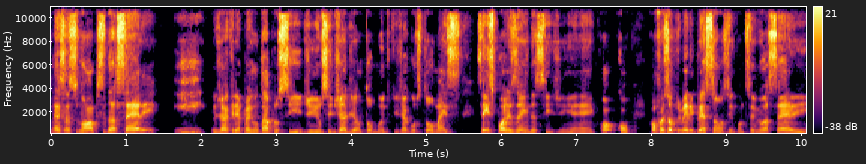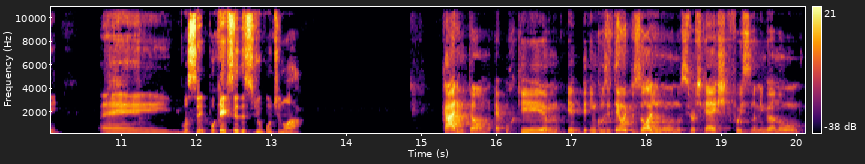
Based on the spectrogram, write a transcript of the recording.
Essa é a sinopse da série. E eu já queria perguntar para o Cid, o Cid já adiantou muito que já gostou, mas sem spoilers ainda, Cid. É, qual, qual, qual, foi a sua primeira impressão assim, quando você viu a série? É, e você, por que, que você decidiu continuar? Cara, então, é porque. Inclusive tem um episódio no, no Cast, que foi, se não me engano,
